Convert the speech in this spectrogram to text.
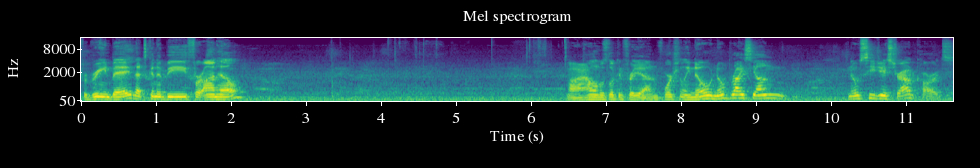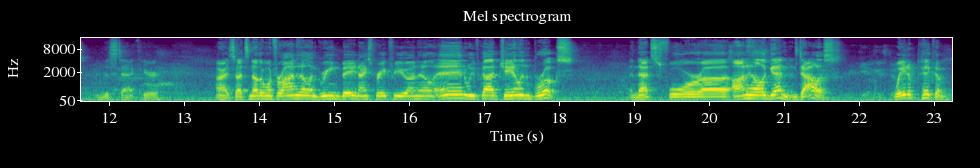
for Green Bay. That's going to be for Angel. Uh, oh, Alan was looking for you. Unfortunately, no, no Bryce Young, no C.J. Stroud cards in this stack here. All right, so that's another one for Angel and Green Bay. Nice break for you, Angel. And we've got Jalen Brooks, and that's for uh, Angel again in Dallas. Way to pick him.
